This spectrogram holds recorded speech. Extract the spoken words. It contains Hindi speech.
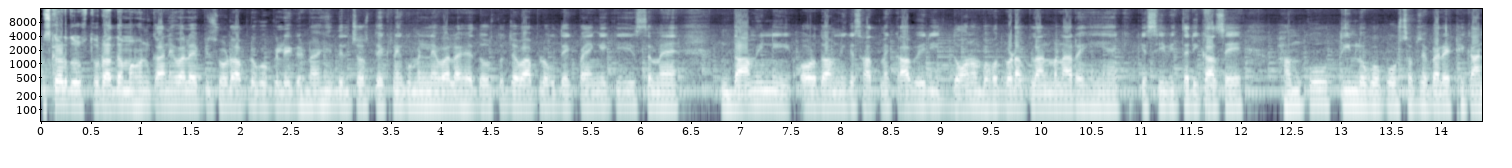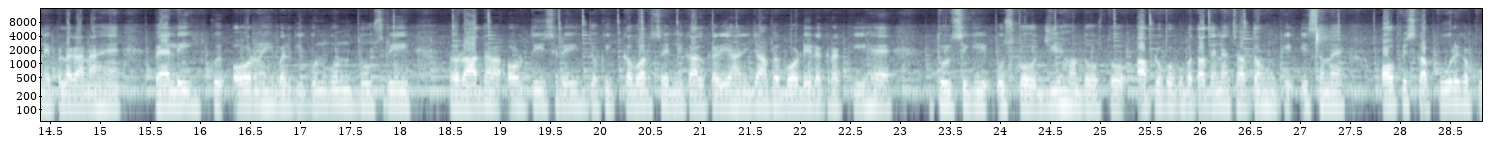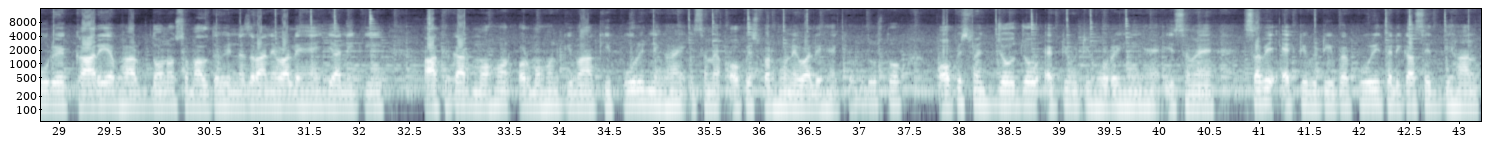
नमस्कार दोस्तों, राधा मोहन का आने वाला एपिसोड आप लोगों के लिए घना ही दिलचस्प देखने को मिलने वाला है। दोस्तों, जब आप लोग देख पाएँगे कि इस समय दामिनी और दामिनी के साथ में कावेरी दोनों बहुत बड़ा प्लान बना रही हैं कि किसी भी तरीक़ा से हमको तीन लोगों को सबसे पहले ठिकाने पर लगाना है। पहली कोई और नहीं, बल्कि गुनगुन, दूसरी राधा और तीसरी जो कि कवर से निकाल कर यानी जहाँ पे बॉडी रख रखी है तुलसी की, उसको। जी हाँ दोस्तों, आप लोगों को बता देना चाहता हूँ कि इस समय ऑफ़िस का पूरे का पूरे कार्यभार दोनों संभालते हुए नज़र आने वाले हैं, यानी कि आखिरकार मोहन और मोहन की माँ की पूरी निगाहें इस समय ऑफ़िस पर होने वाले हैं। क्योंकि दोस्तों, ऑफ़िस में जो जो एक्टिविटी हो रही हैं, इस समय सभी एक्टिविटी पर पूरी तरीक़ा से ध्यान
